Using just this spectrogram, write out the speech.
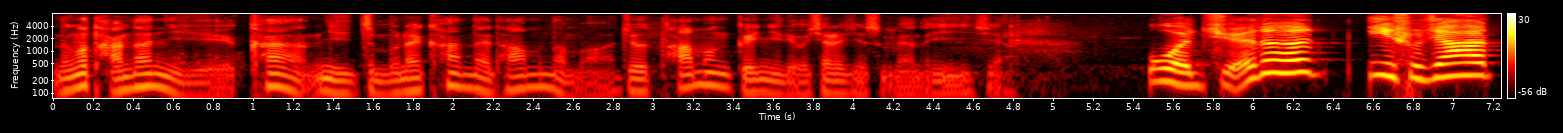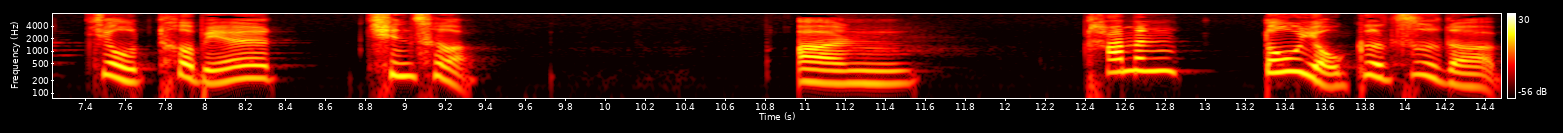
能够谈谈你看你怎么来看待他们的吗？就他们给你留下了一些什么样的印象？我觉得艺术家就特别清澈，嗯，他们都有各自的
